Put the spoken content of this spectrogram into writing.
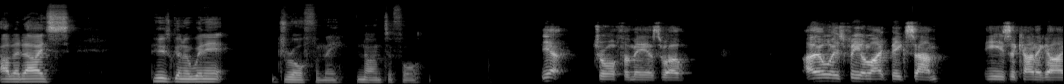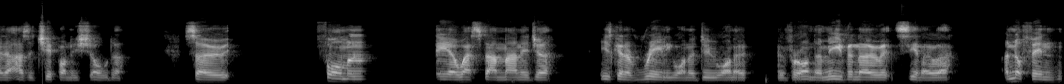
Allardyce. Who's going to win it? Draw for me, nine to four. Yeah, draw for me as well. I always feel like Big Sam. He's the kind of guy that has a chip on his shoulder. So, formerly a West Ham manager, he's going to really want to do one over on them, even though it's you know a, a nothing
